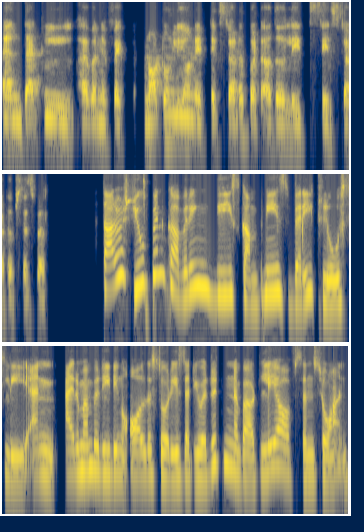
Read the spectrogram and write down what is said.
And that will have an effect not only on edtech startup but other late stage startups as well. Tarush, you've been covering these companies very closely, and I remember reading all the stories that you had written about layoffs and so on.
